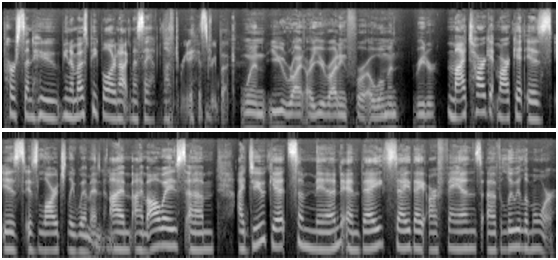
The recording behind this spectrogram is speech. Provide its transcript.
person who, you know, most people are not going to say, I'd love to read a history book. When you write, are you writing for a woman reader? my target market is is is largely women. Mm-hmm. I'm I'm always um, I do get some men, and they say they are fans of Louis L'Amour.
